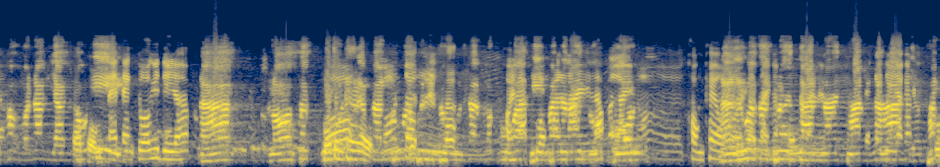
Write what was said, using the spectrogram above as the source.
ครับเข้ามานั่งยังเก้าอี้แต่แต่งตัวงี้ดีแล้วครับ นะฮะรอสักแล้วต้นข้าวแล้วกันเพราะว่าพระเดชพระคุณท่านพระครูคอยบารับทีพวงพัมาฒลันายรับอะไรทุกคนเนาะเออคล่องแคล่วนะหรือว่าท่านพระอาจารย์นายทันอย่างนะนี้ฮะดีแล้วครับเดี๋ยวท่าน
